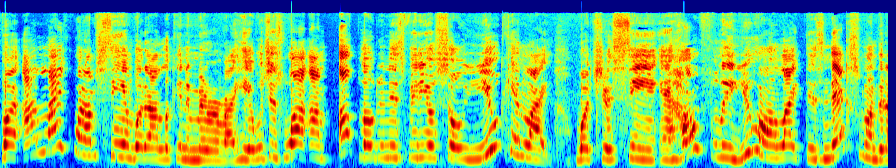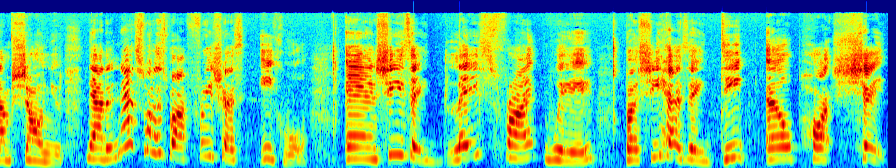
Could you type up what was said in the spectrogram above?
But I like what I'm seeing when I look in the mirror right here, which is why I'm uploading this video so you can like what you're seeing. And hopefully you're going to like this next one that I'm showing you. Now, the next one is by Free Freetress Equal. And she's a lace front wig, but she has a deep L part shape.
